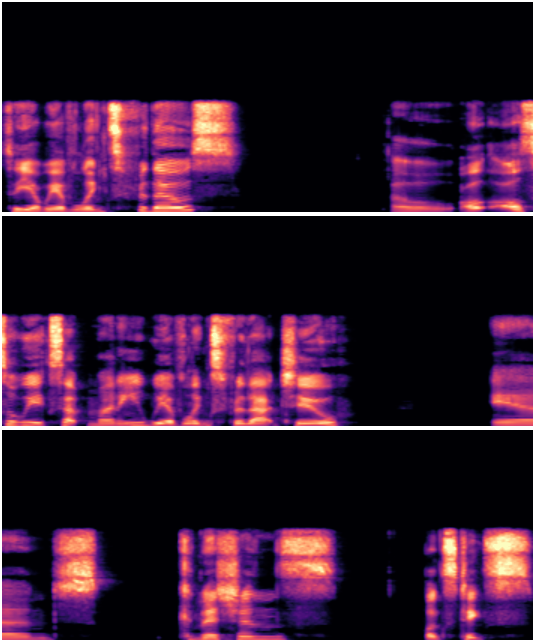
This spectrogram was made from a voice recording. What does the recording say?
So yeah, we have links for those. Oh, also we accept money. We have links for that too. And commissions. Lux takes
